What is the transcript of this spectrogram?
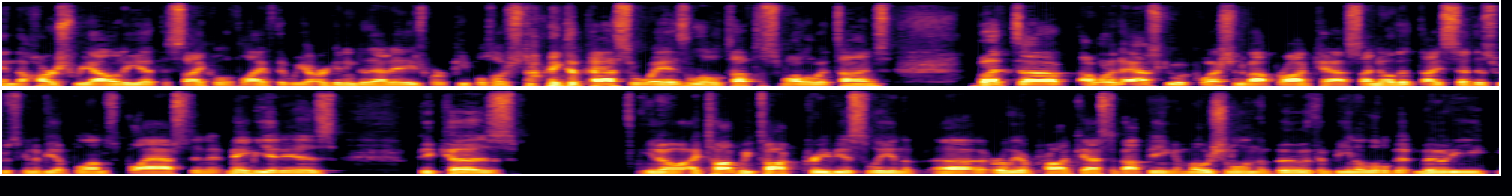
and the harsh reality at the cycle of life that we are getting to that age where people are starting to pass away is a little tough to swallow at times. But uh, I wanted to ask you a question about broadcasts. I know that I said this was going to be a Blums blast, and it, maybe it is because you know I talked we talked previously in the uh, earlier podcast about being emotional in the booth and being a little bit moody.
